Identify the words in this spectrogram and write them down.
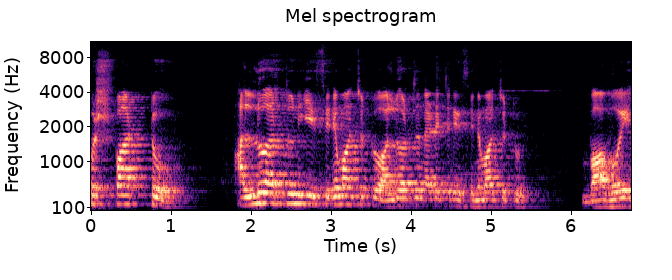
పుష్ప టూ. అల్లు అర్జున్ ఈ సినిమా చుట్టూ అల్లు అర్జున్ నటించిన ఈ సినిమా చుట్టూ బాబోయ్.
